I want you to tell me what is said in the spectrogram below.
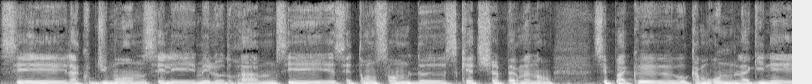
C'est la Coupe du Monde, c'est les mélodrames, c'est cet ensemble de sketchs permanents. C'est pas que au Cameroun, la Guinée, il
